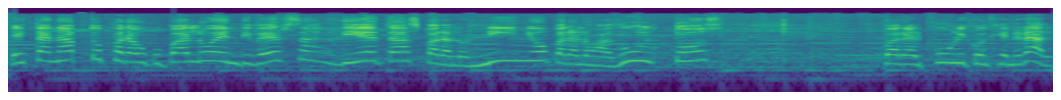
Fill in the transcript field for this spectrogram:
están aptos para ocuparlos en diversas dietas para los niños, para los adultos, para el público en general,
